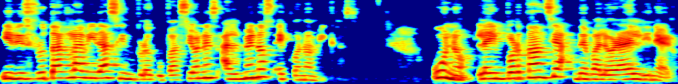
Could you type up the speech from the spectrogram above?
y disfrutar la vida sin preocupaciones, al menos económicas. 1. La importancia de valorar el dinero.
